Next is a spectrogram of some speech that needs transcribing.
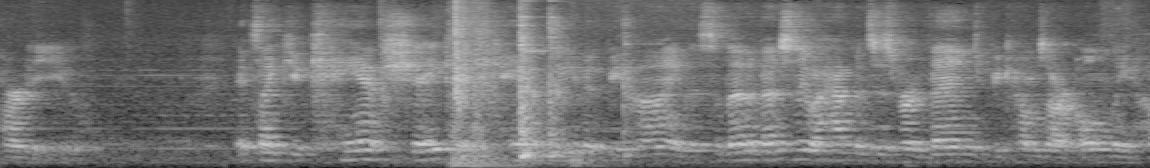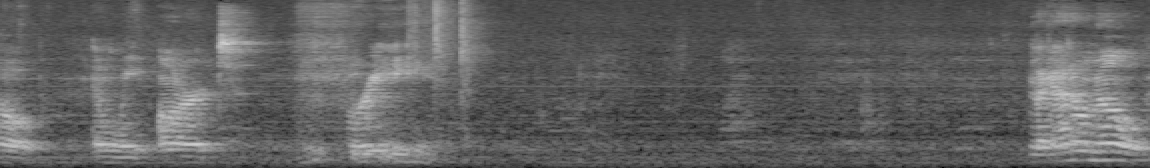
part of you. It's like you can't shake it, you can't leave it behind. So then eventually what happens is revenge becomes our only hope, and we aren't free. Like, I don't know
